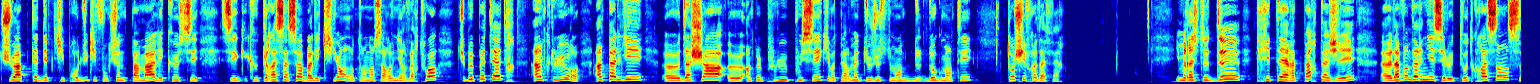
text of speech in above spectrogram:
tu as peut-être des petits produits qui fonctionnent pas mal et que c'est que grâce à ça, ben, les clients ont tendance à revenir vers toi, tu peux peut-être inclure un palier euh, d'achat euh, un peu plus poussé qui va te permettre justement d'augmenter ton chiffre d'affaires. Il me reste deux critères à te partager. Euh, l'avant-dernier, c'est le taux de croissance.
